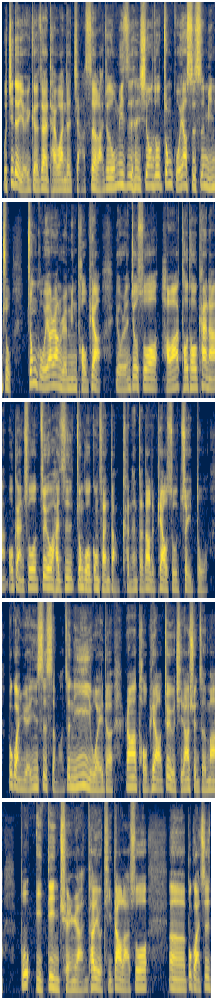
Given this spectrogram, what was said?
我记得有一个在台湾的假设啦，就是我们一直很希望说中国要实施民主，中国要让人民投票。有人就说好啊，投投看啊。我敢说最后还是中国共产党可能得到的票数最多。不管原因是什么，这你以为的让他投票就有其他选择吗？不一定全然，他有提到了说，呃，不管是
